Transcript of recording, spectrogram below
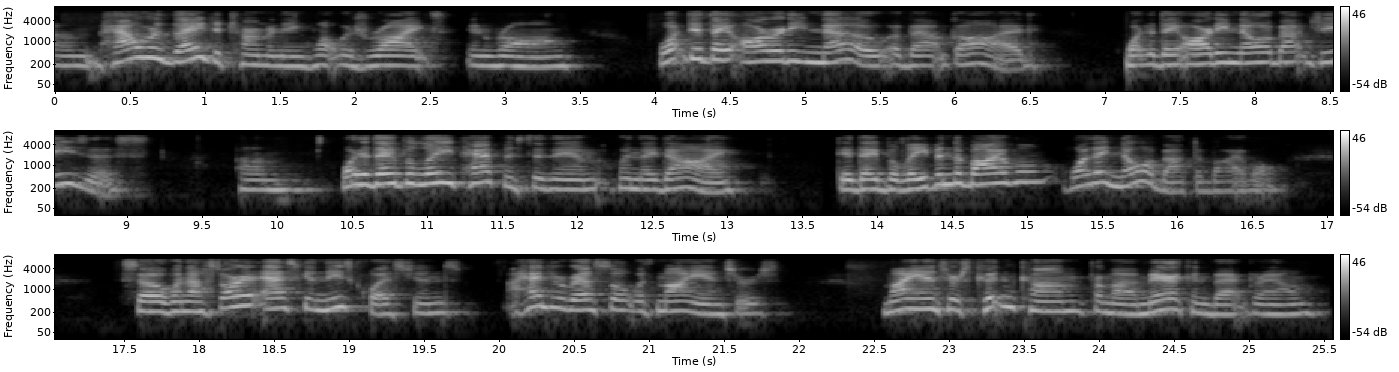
Um, how were they determining what was right and wrong? What did they already know about God? What did they already know about Jesus? Um, what do they believe happens to them when they die? Did they believe in the Bible? What do they know about the Bible? So when I started asking these questions, I had to wrestle with my answers. My answers couldn't come from my American background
